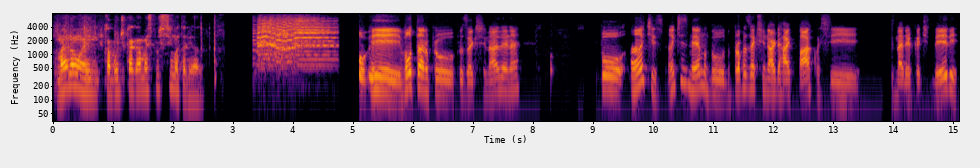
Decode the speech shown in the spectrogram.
Mas não, aí acabou de cagar mais por cima, tá ligado? e voltando pro, pro Zack Schneider, né? Tipo, antes, antes mesmo do, do próprio Zack Schneider hypar com esse Snyder Cut dele,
